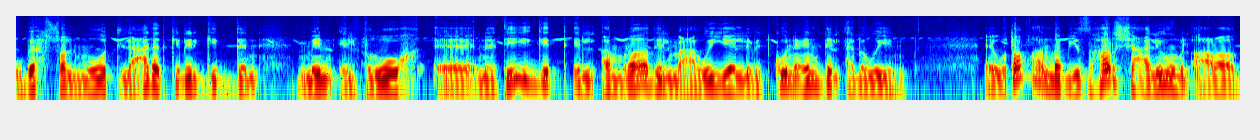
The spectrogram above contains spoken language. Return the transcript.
وبيحصل موت لعدد كبير جدا من الفروخ آه، نتيجة الأمراض المعوية اللي بتكون عند الأبوين. آه، وطبعا ما بيظهرش عليهم الأعراض.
